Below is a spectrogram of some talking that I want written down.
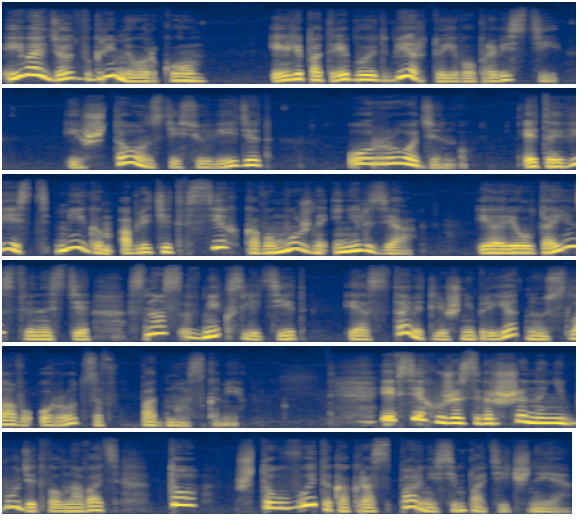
и войдет в гримерку или потребует Берту его провести, и что он здесь увидит? Уродину! Эта весть мигом облетит всех, кого можно и нельзя, и ореол таинственности с нас вмиг слетит и оставит лишь неприятную славу уродцев под масками. И всех уже совершенно не будет волновать то, что вы-то как раз парни симпатичные.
